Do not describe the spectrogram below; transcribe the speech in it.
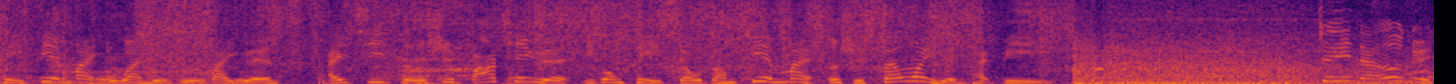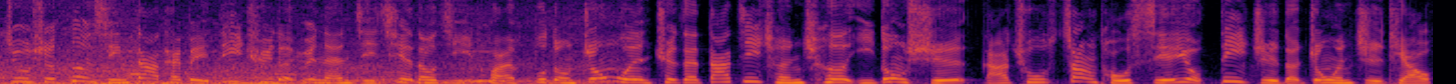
可以变卖一万零五百元，i 七则是八千元，一共可以销赃变卖二十三万元台币。就是横行大台北地区的越南籍窃盗集团，不懂中文，却在搭计程车移动时，拿出上头写有地址的中文纸条，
